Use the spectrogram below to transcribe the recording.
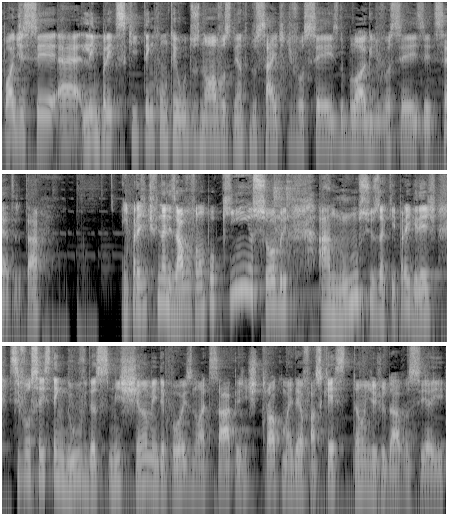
pode ser é, lembretes que tem conteúdos novos dentro do site de vocês vocês, do blog de vocês, etc, tá? E para a gente finalizar, eu vou falar um pouquinho sobre anúncios aqui para a igreja. Se vocês têm dúvidas, me chamem depois no WhatsApp, a gente troca uma ideia, eu faço questão de ajudar você aí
